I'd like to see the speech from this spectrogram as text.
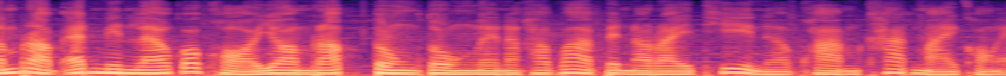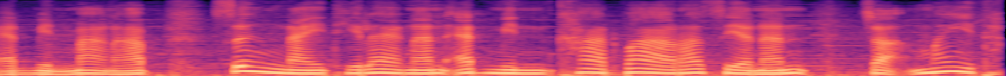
สำหรับแอดมินแล้วก็ขอยอมรับตรงๆเลยนะครับว่าเป็นอะไรที่เหนือความคาดหมายของแอดมินมากนะครับ ซึ่งในทีแรกนั้นแอดมินคาดว่ารัสเซียนั้นจะไม่ท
